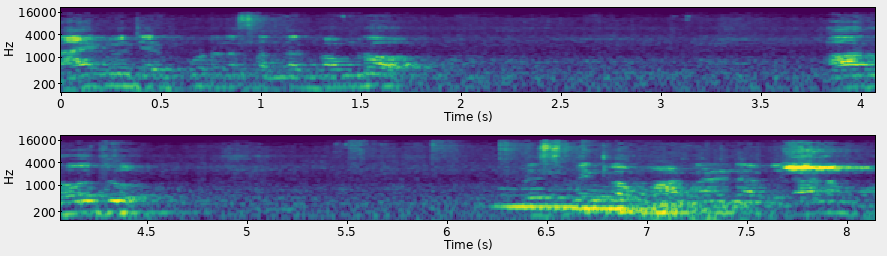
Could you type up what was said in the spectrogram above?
నాయకులు జరుపుకుంటున్న సందర్భంలో ఆ రోజు ప్రెస్ మీట్లో మాట్లాడిన విధానము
